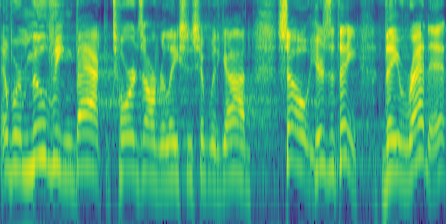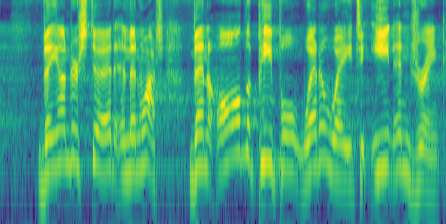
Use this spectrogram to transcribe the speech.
and we're moving back towards our relationship with God. So here's the thing they read it, they understood, and then watch. Then all the people went away to eat and drink.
